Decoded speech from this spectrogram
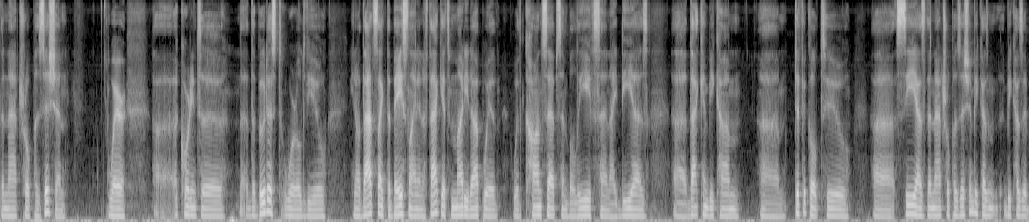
the natural position where uh, according to the Buddhist worldview, you know that's like the baseline, and if that gets muddied up with with concepts and beliefs and ideas, uh, that can become um, difficult to uh, see as the natural position because because it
